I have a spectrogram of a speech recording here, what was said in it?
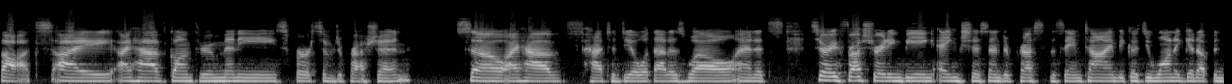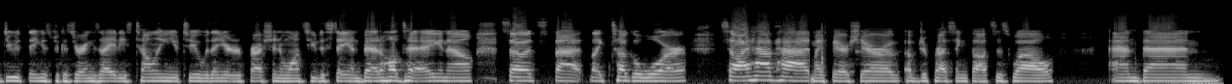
thoughts, I I have gone through many spurts of depression. So I have had to deal with that as well, and it's it's very frustrating being anxious and depressed at the same time because you want to get up and do things because your anxiety is telling you to, but then your depression wants you to stay in bed all day, you know. So it's that like tug of war. So I have had my fair share of, of depressing thoughts as well, and then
